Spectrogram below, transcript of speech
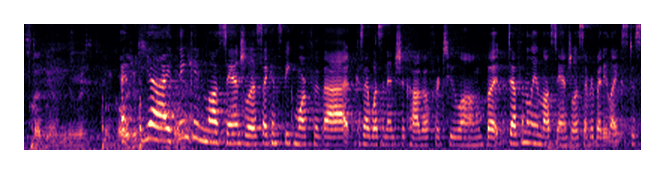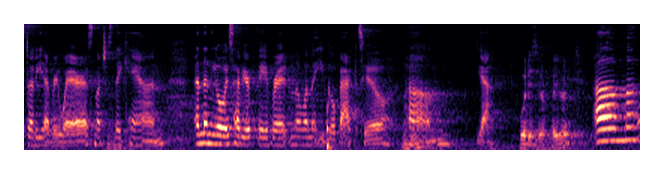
study on university on colleges. Uh, yeah, I think in Los Angeles, I can speak more for that because I wasn't in Chicago for too long, but definitely in Los Angeles, everybody likes to study everywhere as much as they can. And then you always have your favorite and the one that you go back to. Um, yeah. What is your favorite? Um,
